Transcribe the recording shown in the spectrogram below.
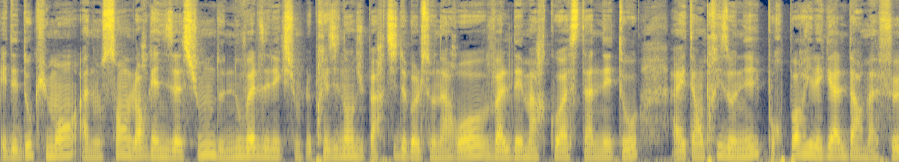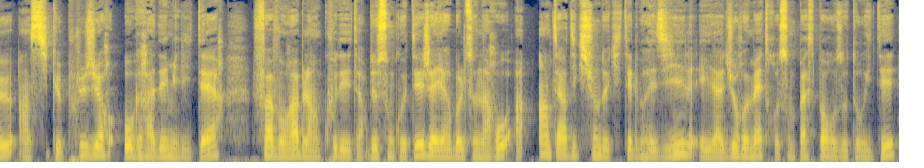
et des documents annonçant l'organisation de nouvelles élections. Le président du parti de Bolsonaro, Valdemar Coasta Neto, a été emprisonné pour port illégal d'armes à feu ainsi que plusieurs hauts gradés militaires favorables à un coup d'État. De son côté, Jair Bolsonaro a interdiction de quitter le Brésil et il a dû remettre son passeport aux autorités,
